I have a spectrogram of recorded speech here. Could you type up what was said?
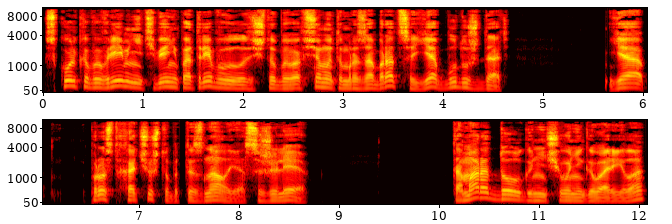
«Сколько бы времени тебе не потребовалось, чтобы во всем этом разобраться, я буду ждать. Я просто хочу, чтобы ты знал, я сожалею». Тамара долго ничего не говорила,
